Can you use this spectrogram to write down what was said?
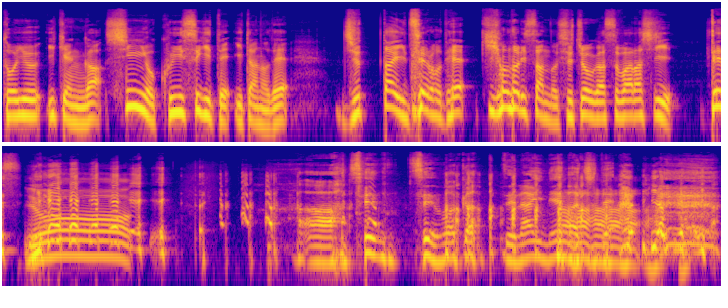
という意見が芯を食いすぎていたので10対0で清則さんの主張が素晴らしいです。よーああ、全然分かってないね、マジで。いやいやいや。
